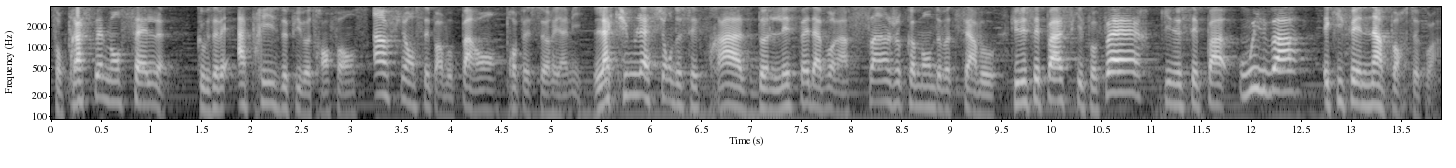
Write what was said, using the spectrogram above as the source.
sont principalement celles que vous avez apprises depuis votre enfance, influencées par vos parents, professeurs et amis. L'accumulation de ces phrases donne l'effet d'avoir un singe aux commandes de votre cerveau qui ne sait pas ce qu'il faut faire, qui ne sait pas où il va et qui fait n'importe quoi.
